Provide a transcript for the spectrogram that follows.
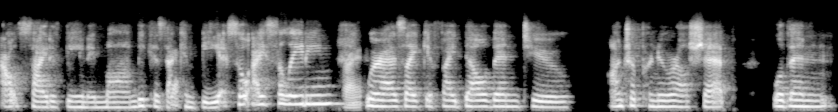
outside of being a mom because that can be so isolating. Right. Whereas like if I delve into entrepreneurship, well then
